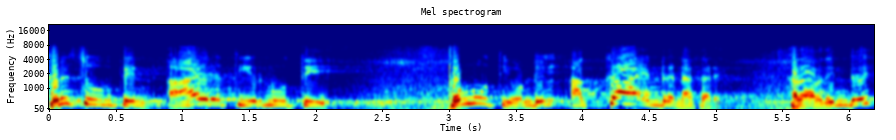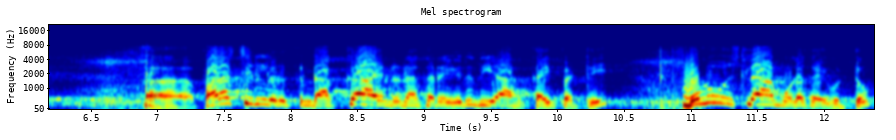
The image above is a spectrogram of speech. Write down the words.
கிறிஸ்துவுக்கு பின் ஆயிரத்தி இருநூத்தி தொண்ணூத்தி ஒன்றில் அக்கா என்ற நகர் அதாவது இன்று பலஸ்தீனில் இருக்கின்ற அக்கா என்ற நகரை இறுதியாக கைப்பற்றி முழு இஸ்லாம் உலகை விட்டும்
